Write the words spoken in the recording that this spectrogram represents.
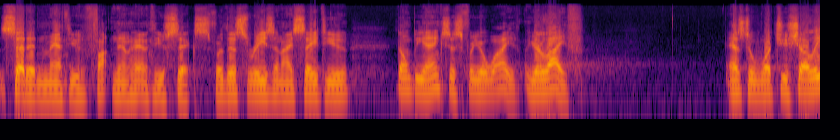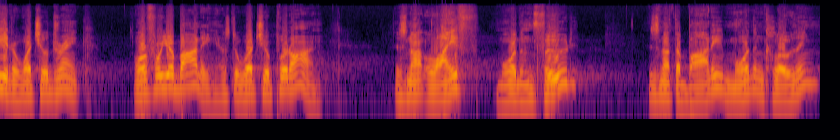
said it in Matthew, Matthew 6 For this reason I say to you, don't be anxious for your, wife, your life as to what you shall eat or what you'll drink, or for your body as to what you'll put on. Is not life more than food? Is not the body more than clothing?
